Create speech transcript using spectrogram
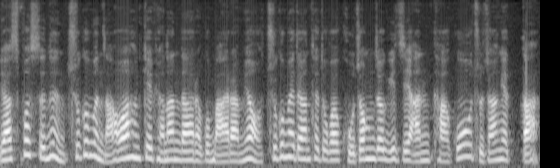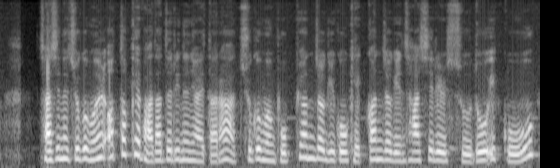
야스퍼스는 죽음은 나와 함께 변한다라고 말하며 죽음에 대한 태도가 고정적이지 않다고 주장했다. 자신의 죽음을 어떻게 받아들이느냐에 따라 죽음은 보편적이고 객관적인 사실일 수도 있고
